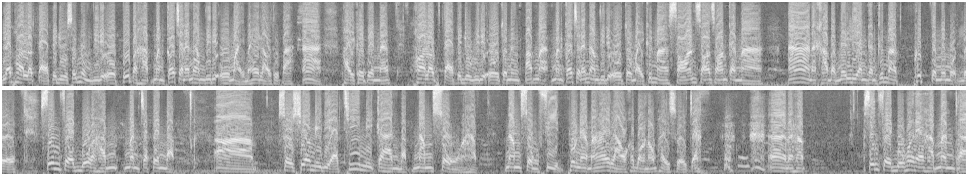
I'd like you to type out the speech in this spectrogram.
แล้วพอเราแตะไปดูสักหนึ่งวิดีโอปุ๊บอะครับมันก็จะแนะนำวิดีโอใหม่มาให้เราถูกปะอ่าไผ่เคยเป็นไหมพอเราแตะไปดูวิดีโอตัวหนึ่งปั๊บอะมันก็จะแนะนำวิดีโอตัวใหม่ขึ้นมาซ้อนซ้อนซ้อนกันมาอ่านะครับแบบนี้เรียงกันขึ้นมาพึบเต็มไปหมดเลย ซึ่ง Facebook อะครับมันจะเป็นแบบอ่าโซเชียลมีเดียที่มีการแบบนำส่งอะครับนำส่งฟีดพวกเนี้ยมาให้เราเขาบอกน้องไผ่สวยจัง อ่านะครับ ซึ่ง Facebook พวกเนี้ยครับมันจะ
